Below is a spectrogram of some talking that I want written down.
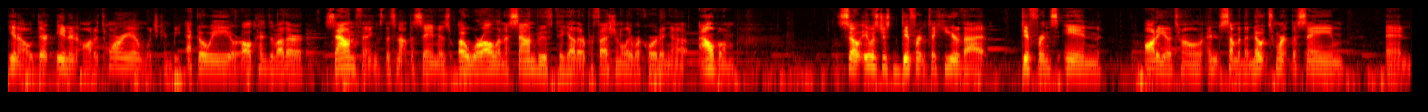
you know, they're in an auditorium, which can be echoey or all kinds of other sound things. That's not the same as, oh, we're all in a sound booth together professionally recording a album. So it was just different to hear that difference in audio tone, and some of the notes weren't the same, and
